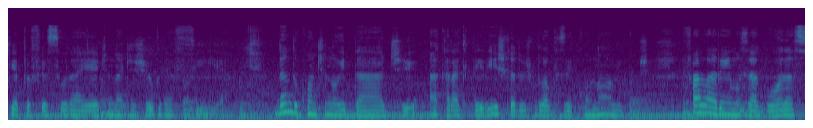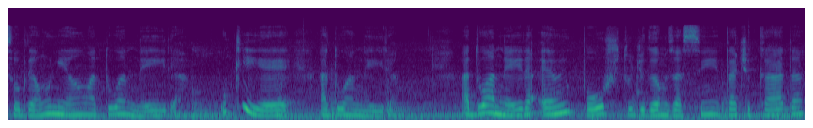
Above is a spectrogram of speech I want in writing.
aqui a professora Edna de Geografia. Dando continuidade à característica dos blocos econômicos, falaremos agora sobre a união aduaneira. O que é aduaneira? A aduaneira é um imposto, digamos assim, praticada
